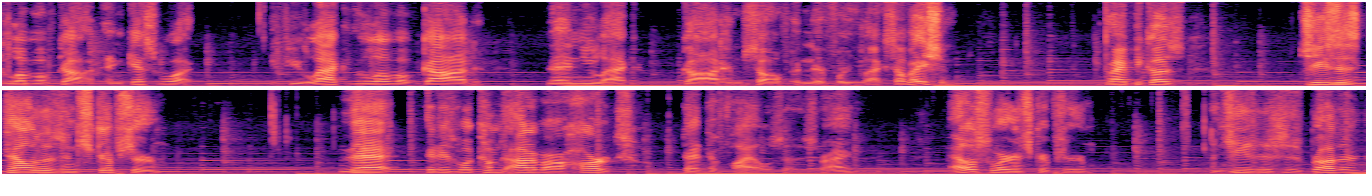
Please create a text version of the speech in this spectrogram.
the love of God. And guess what? If you lack the love of God, then you lack God Himself, and therefore you lack salvation. Right? Because Jesus tells us in Scripture that it is what comes out of our heart that defiles us, right? Elsewhere in Scripture, Jesus' brother,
